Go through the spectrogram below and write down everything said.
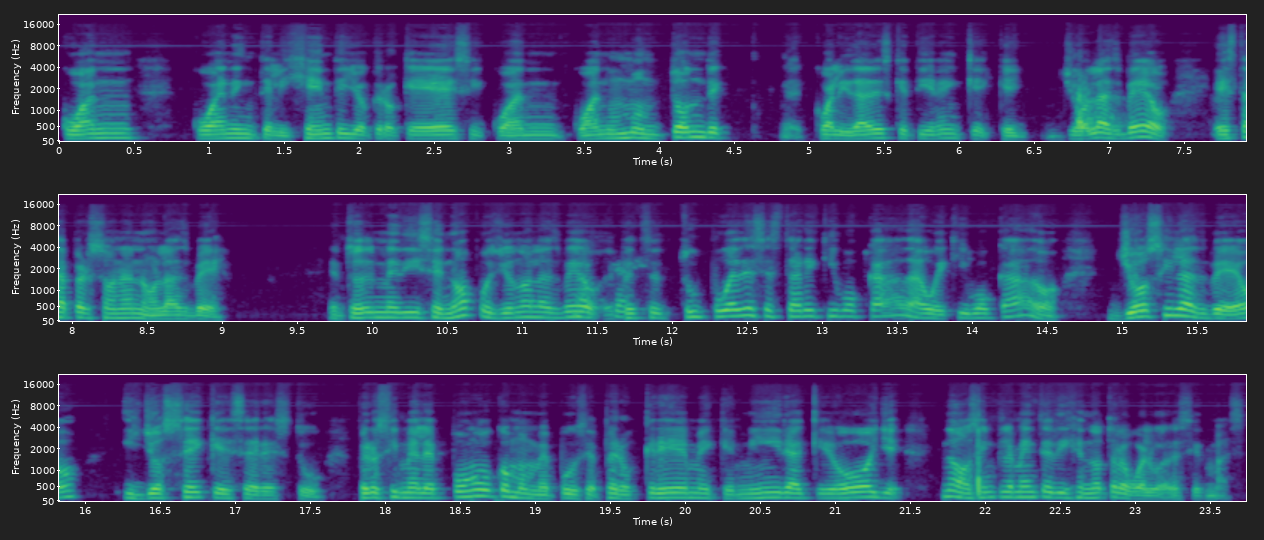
cuán, cuán inteligente yo creo que es y cuán, cuán un montón de eh, cualidades que tienen que, que yo las veo. Esta persona no las ve. Entonces me dice, no, pues yo no las veo. Tú puedes estar equivocada o equivocado. Yo sí las veo y yo sé que ese eres tú. Pero si me le pongo como me puse, pero créeme que mira, que oye, no, simplemente dije, no te lo vuelvo a decir más.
